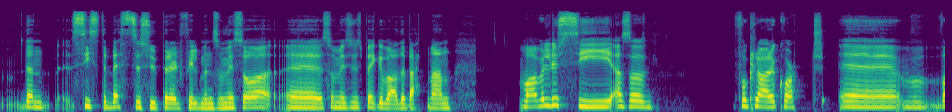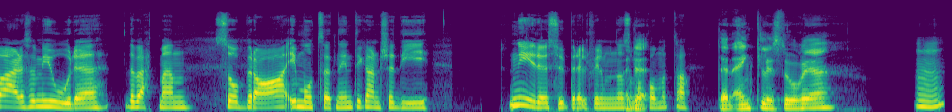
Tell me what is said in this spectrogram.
Den siste beste superheltfilmen som vi så, uh, som vi syns begge var The Batman. Hva vil du si Altså, forklare kort. Eh, hva er det som gjorde The Batman så bra, i motsetning til kanskje de nyere superheltfilmene som Det- har kommet, da? Det er en enkel historie. Mm.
